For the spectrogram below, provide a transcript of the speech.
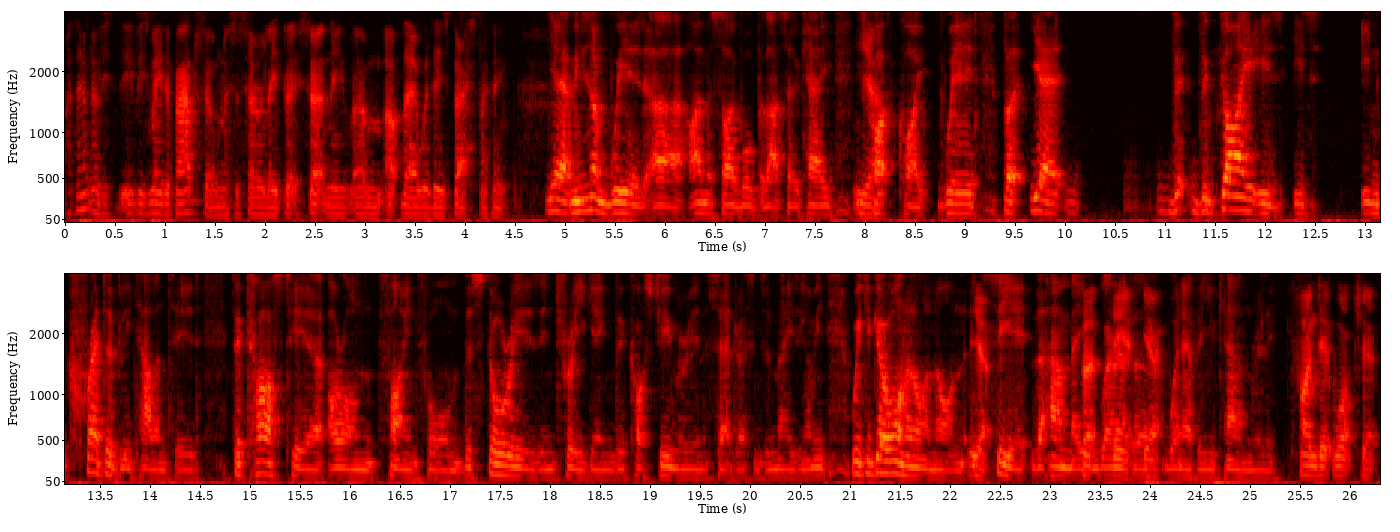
I don't know if he's, if he's made a bad film necessarily, but it's certainly um, up there with his best. I think. Yeah, I mean he's done weird. Uh, I'm a cyborg, but that's okay. He's Yeah. quite quite weird, but yeah, the the guy is is incredibly talented. The cast here are on fine form. The story is intriguing. The costumery and the set dressing is amazing. I mean, we could go on and on and on. Yeah. See it, The Handmaiden, But see it, wherever yeah. whenever you can. Really, Find it, watch it.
